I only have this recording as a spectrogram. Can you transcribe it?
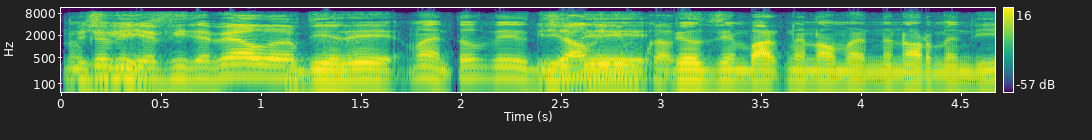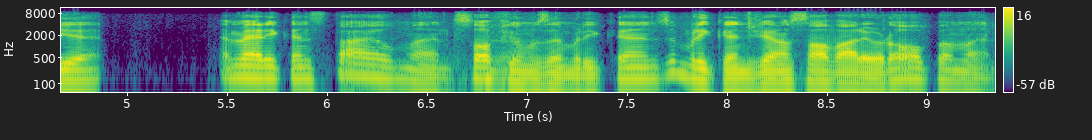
Mas Nunca vi vi. A Vida é Bela. O dia D. Mano, então vê o E já dia li um D, bocado. vê o desembarque na, Norma- na Normandia. American Style, mano. Só filmes americanos. Os americanos vieram salvar a Europa, mano.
